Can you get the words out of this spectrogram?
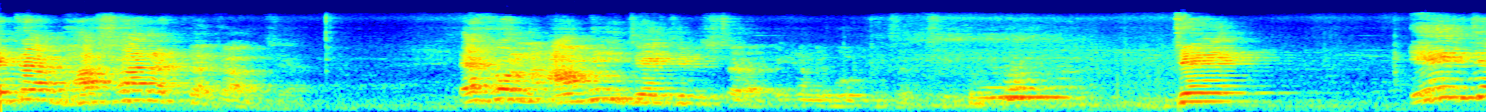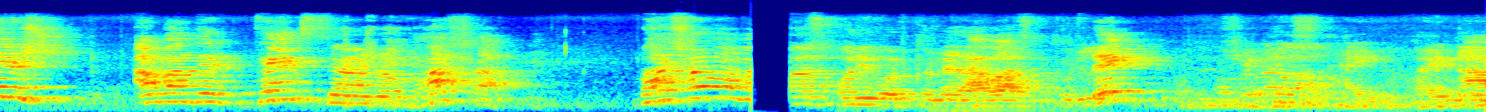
এটা ভাষার একটা কালচার এখন আমি যে জিনিসটা এখানে বলতে চাচ্ছি, যে এই যে আমাদের থ্যাঙ্কস জানানো ভাষা, ভাষাও আওয়াজ পরিবর্তনের আওয়াজ তুললে হয় না।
